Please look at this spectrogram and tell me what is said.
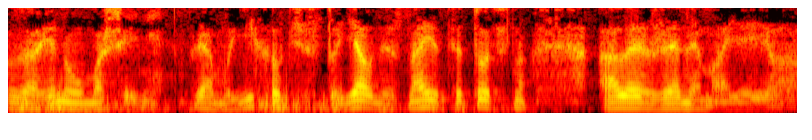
загинув в машині. Прямо їхав чи стояв, не знаю це точно, але вже немає його.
